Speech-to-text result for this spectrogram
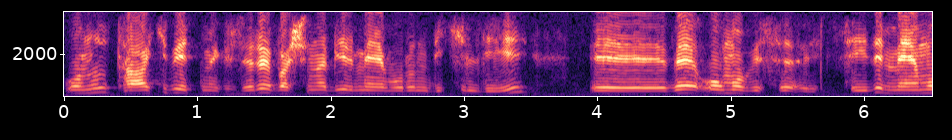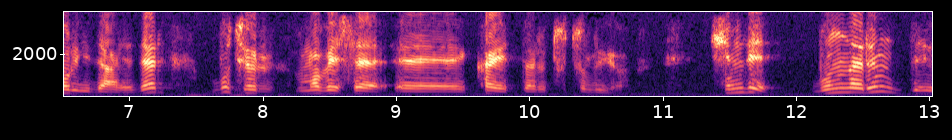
onu takip etmek üzere başına bir memurun dikildiği e, ve o mobeseyi de memur idare eder. Bu tür mobese e, kayıtları tutuluyor. Şimdi bunların e,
